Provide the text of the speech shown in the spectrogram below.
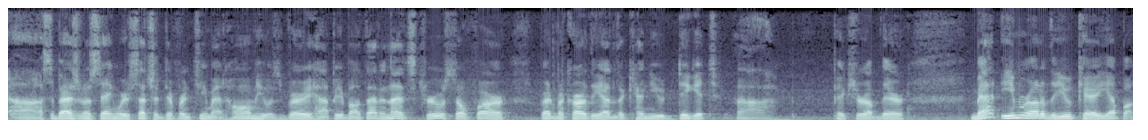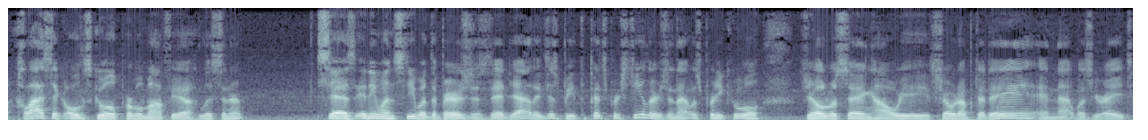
Uh, Sebastian was saying we're such a different team at home. He was very happy about that, and that's true so far. Brad McCarthy had the "Can you dig it?" Uh, picture up there. Matt Emer out of the UK, yep, a classic old school Purple Mafia listener, says, "Anyone see what the Bears just did? Yeah, they just beat the Pittsburgh Steelers, and that was pretty cool." Gerald was saying how we showed up today, and that was great.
